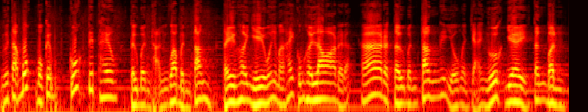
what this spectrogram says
người ta bút một cái cuốc tiếp theo từ bình thạnh qua bình tân. Tiền hơi nhiều nhưng mà thấy cũng hơi lo rồi đó. À, rồi từ bình tân ví dụ mình chạy ngược về tân bình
